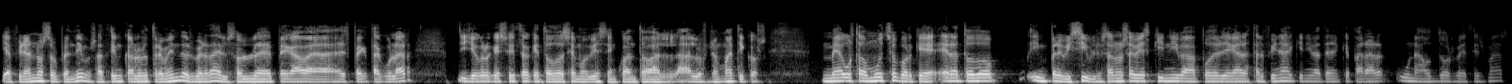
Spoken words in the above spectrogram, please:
y al final nos sorprendimos. Hacía un calor tremendo, es verdad, el sol le pegaba espectacular y yo creo que eso hizo que todo se moviese en cuanto a, a los neumáticos. Me ha gustado mucho porque era todo imprevisible, o sea, no sabías quién iba a poder llegar hasta el final, quién iba a tener que parar una o dos veces más.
